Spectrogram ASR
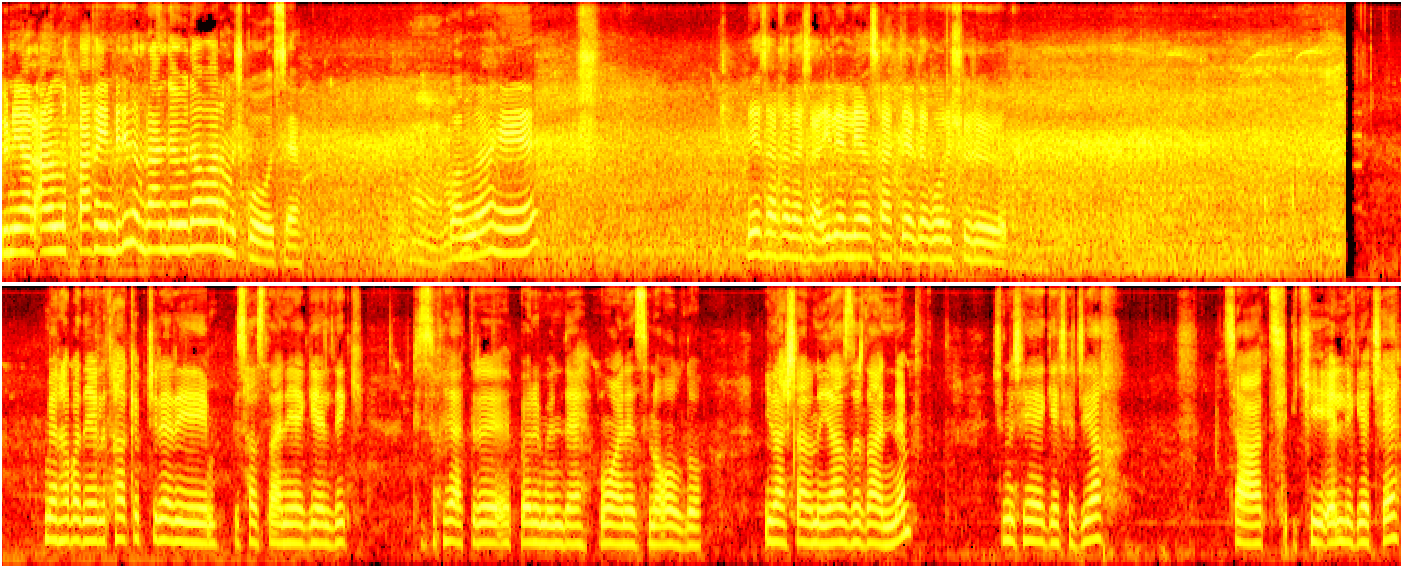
Dünya anlık bakayım bir dedim randevu da varmış Gose. Ha, Vallahi he. Neyse arkadaşlar ilerleyen saatlerde görüşürüz. Merhaba değerli takipçilerim. Biz hastaneye geldik. Psikiyatri bölümünde muayenesine oldu. İlaçlarını yazdırdı annem. Şimdi şeye geçeceğiz. Saat 2.50 geçe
